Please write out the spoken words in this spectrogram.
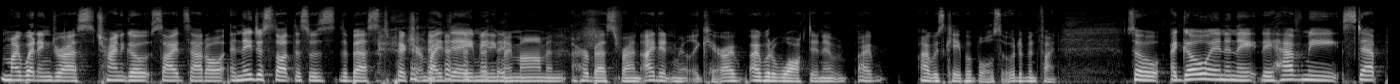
my wedding dress trying to go side saddle and they just thought this was the best picture. And by they meaning my mom and her best friend i didn't really care. I, I would have walked in it i i was capable so it would have been fine. So I go in and they they have me step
